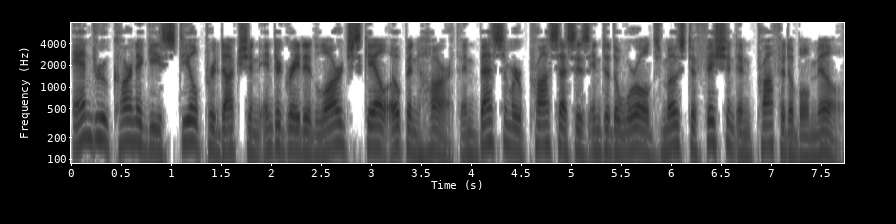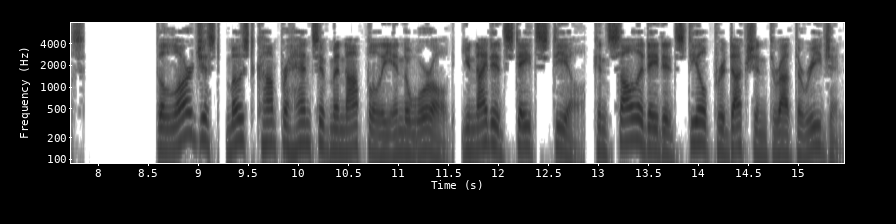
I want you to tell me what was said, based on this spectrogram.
Andrew Carnegie's steel production integrated large-scale open hearth and Bessemer processes into the world's most efficient and profitable mills. The largest, most comprehensive monopoly in the world, United States Steel, consolidated steel production throughout the region.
